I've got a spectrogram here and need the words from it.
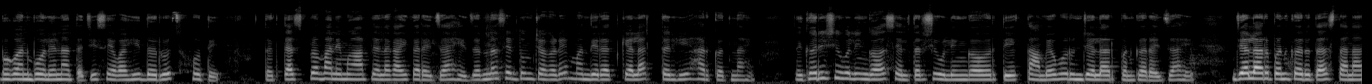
भगवान भोलेनाथाची सेवा ही दररोज होते. तर त्याचप्रमाणे मग आपल्याला काय करायचं आहे? जर नसेल तुमच्याकडे मंदिरात केलात तरीही हरकत नाही. तर घरी शिवलिंग असेल तर शिवलिंगावरती एक तांब्या भरून जल अर्पण करायचं आहे. जल अर्पण करत असताना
